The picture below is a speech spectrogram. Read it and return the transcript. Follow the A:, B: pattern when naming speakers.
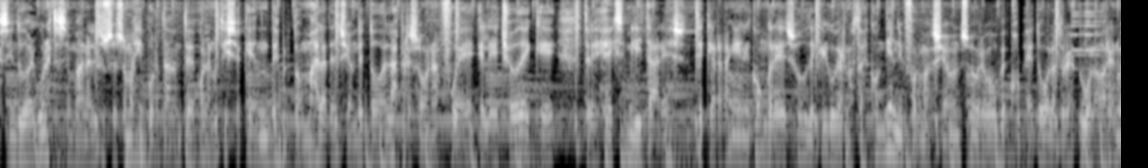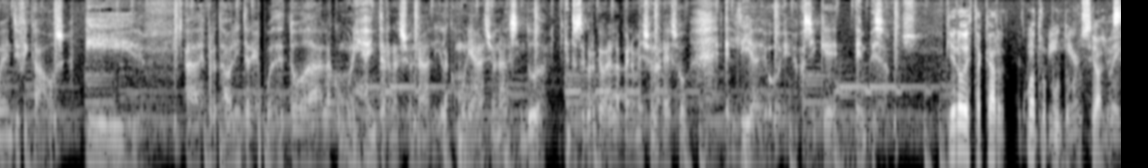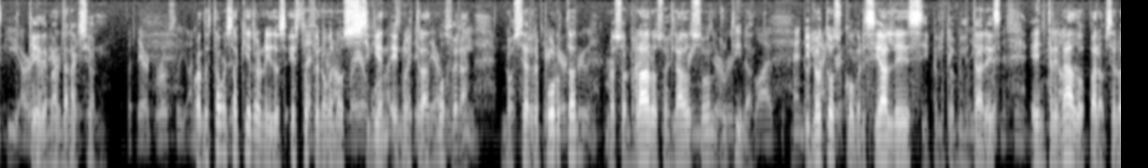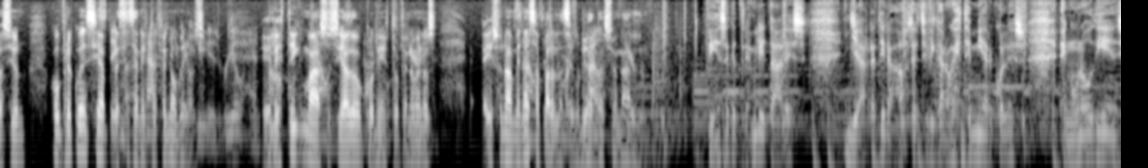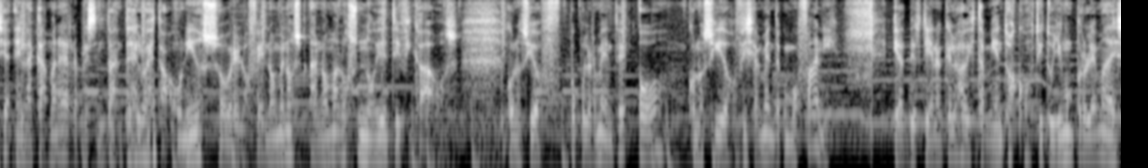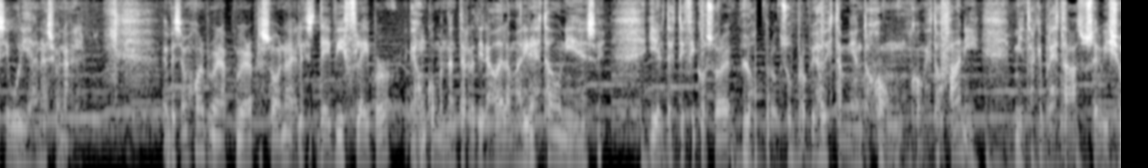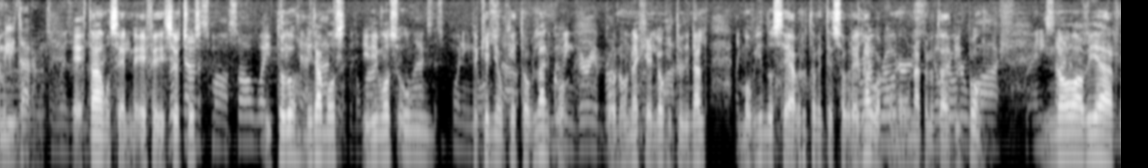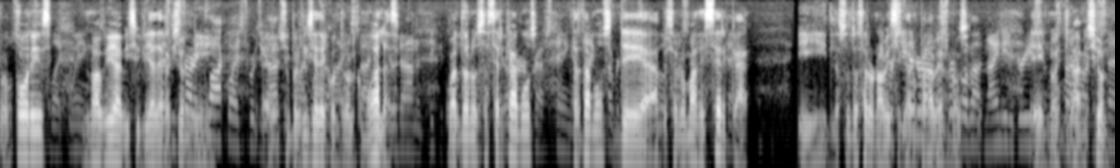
A: Sin duda alguna esta semana el suceso más importante o la noticia que despertó más la atención de todas las personas fue el hecho de que tres ex militares declararan en el Congreso de que el gobierno está escondiendo información sobre objetos voladores, no identificados y ha despertado el interés pues, de toda la comunidad internacional y la comunidad nacional sin duda. Entonces creo que vale la pena mencionar eso el día de hoy. Así que empezamos.
B: Quiero destacar cuatro puntos cruciales que demandan acción. Cuando estamos aquí reunidos, estos fenómenos siguen en nuestra atmósfera. No se reportan, no son raros o aislados, son rutina. Pilotos comerciales y pilotos militares entrenados para observación con frecuencia presencian estos fenómenos. El estigma asociado con estos fenómenos es una amenaza para la seguridad nacional.
A: Fíjense que tres militares ya retirados testificaron este miércoles en una audiencia en la Cámara de Representantes de los Estados Unidos sobre los fenómenos anómalos no identificados, conocidos popularmente o conocidos oficialmente como FANI, y advirtieron que los avistamientos constituyen un problema de seguridad nacional. Empecemos con la primera, persona. Él es David Flavor, es un comandante retirado de la Marina estadounidense y él testificó sobre los, sus propios avistamientos con, con estos Fanny mientras que prestaba su servicio militar.
B: Estábamos en F-18 y todos miramos y vimos un pequeño objeto blanco con un eje longitudinal moviéndose abruptamente sobre el agua como una pelota de ping-pong. No había rotores, no había visibilidad de reacción ni eh, superficie de control como alas. Cuando nos acercamos, tratamos de apreciarlo más de cerca y las otras aeronaves se quedaron para vernos en nuestra misión.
